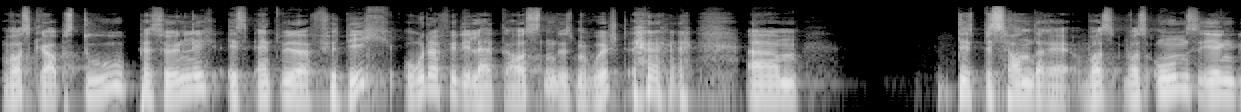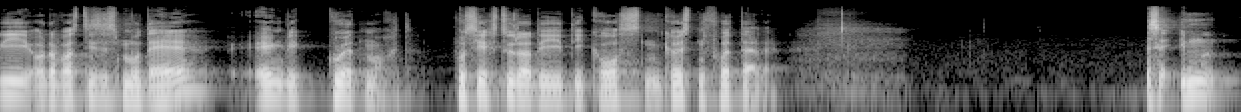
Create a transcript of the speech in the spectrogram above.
was glaubst du persönlich, ist entweder für dich oder für die Leute draußen, das ist mir wurscht, ähm, das Besondere, was, was uns irgendwie oder was dieses Modell irgendwie gut macht? Wo siehst du da die, die großen, größten Vorteile? Also im,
